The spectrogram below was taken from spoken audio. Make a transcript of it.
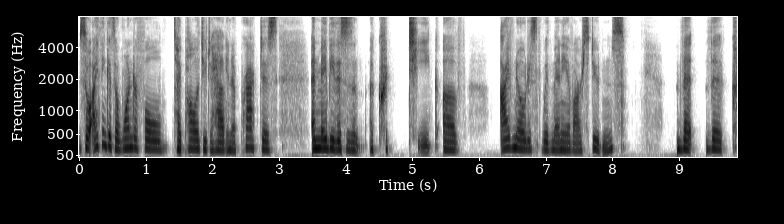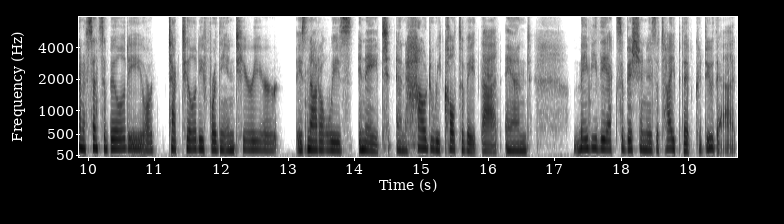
So I think it's a wonderful typology to have in a practice. And maybe this is a critique of I've noticed with many of our students that the kind of sensibility or tactility for the interior is not always innate. And how do we cultivate that? And maybe the exhibition is a type that could do that.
